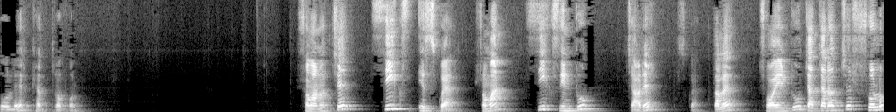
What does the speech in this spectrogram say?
তলের ক্ষেত্রফল। সমান হচ্ছে সিক্স স্কোয়ার সমান সিক্স ইন্টু চারের স্কোয়ার তাহলে ছয় ইন্টু চার চার হচ্ছে ষোলো।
